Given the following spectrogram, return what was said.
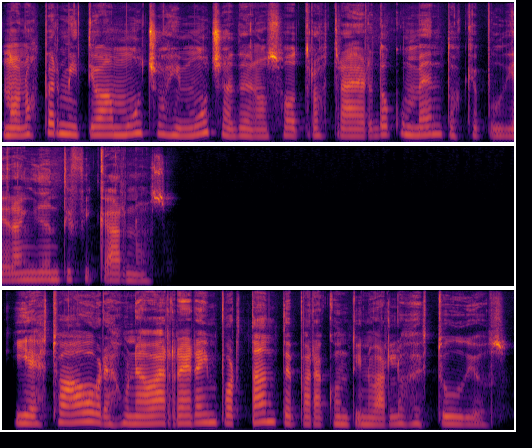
no nos permitió a muchos y muchas de nosotros traer documentos que pudieran identificarnos. Y esto ahora es una barrera importante para continuar los estudios.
